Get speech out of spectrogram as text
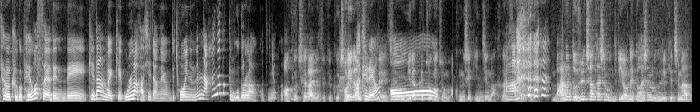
저 그거 배웠어야 되는데 계단 막 이렇게 올라가시잖아요 근데 저희는 맨날 하나밖에 못 올라갔거든요 아 그거 제가 알려드릴게요. 그 저희가 아, 그래요? 네, 저희 어. 미라클 쪽이 좀 공식 인증 마크가 아. 있어요. 많은 또 휠체어 타신 분들이 연애도 하시는 분들도 있겠지만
